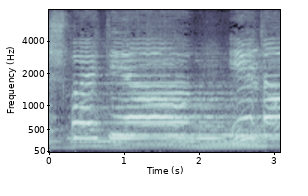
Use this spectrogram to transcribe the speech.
Viešpatie į tavo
